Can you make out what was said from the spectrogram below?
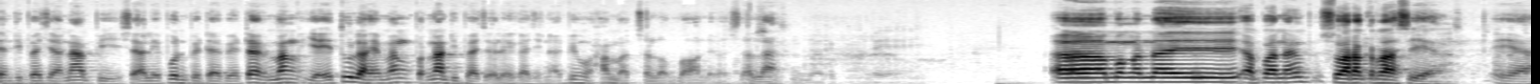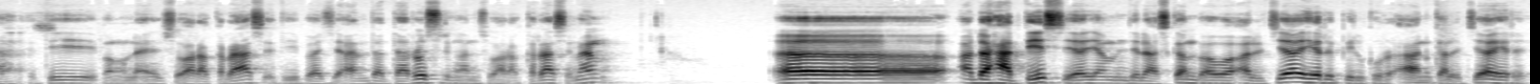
yang dibaca hmm. Nabi sekalipun beda-beda. Memang ya itulah memang pernah dibaca oleh kajian Nabi Muhammad Shallallahu Alaihi Wasallam. Uh, mengenai apa namanya suara keras ya? Iya, jadi mengenai suara keras, jadi bacaan tadarus dengan suara keras memang uh, ada hadis ya yang menjelaskan bahwa al jahir bil Quran kal jahir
